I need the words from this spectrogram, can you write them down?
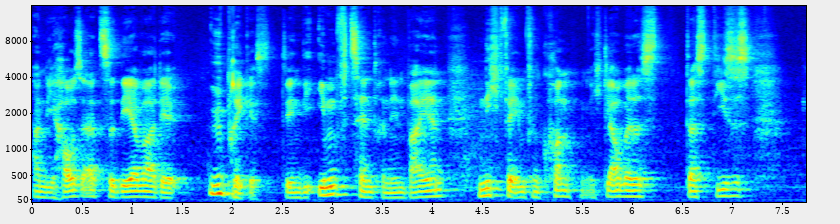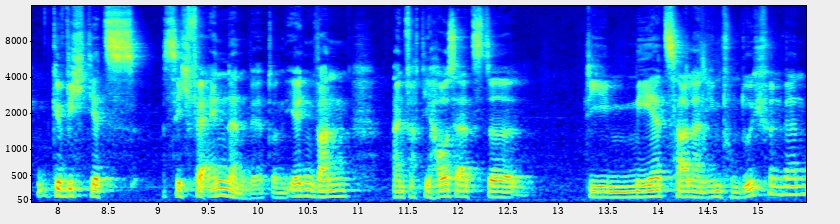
an die Hausärzte der war, der übrig ist, den die Impfzentren in Bayern nicht verimpfen konnten. Ich glaube, dass, dass dieses Gewicht jetzt sich verändern wird und irgendwann einfach die Hausärzte die Mehrzahl an Impfungen durchführen werden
